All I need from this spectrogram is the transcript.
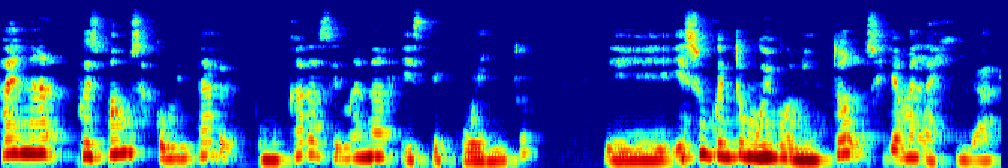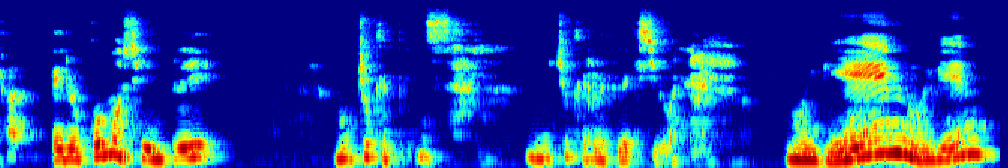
Ana, pues vamos a comentar como cada semana este cuento. Eh, es un cuento muy bonito, se llama La jirafa, pero como siempre mucho que pensar, mucho que reflexionar. Muy bien, muy bien.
